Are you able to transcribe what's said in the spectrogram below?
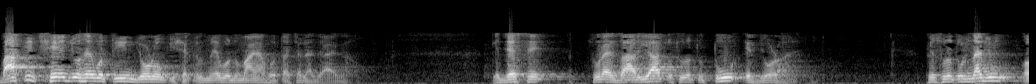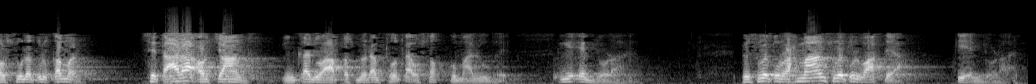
باقی چھ جو ہیں وہ تین جوڑوں کی شکل میں، وہ نمایاں ہوتا چلا جائے گا۔ کہ جیسے سورہ زاریات اور سورت الطور ایک جوڑا ہے۔ پھر سورت النجم اور سورت القمر، ستارہ اور چاند، ان کا جو آپس میں ربط ہوتا ہے، وہ سب کو معلوم ہے۔ یہ ایک جوڑا ہے۔ پھر سورت الرحمان سورت الواقعہ، یہ ایک جوڑا ہے۔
